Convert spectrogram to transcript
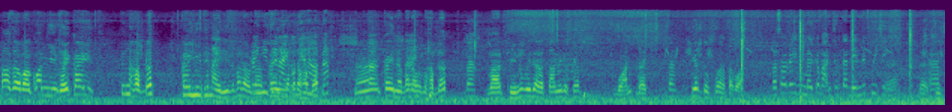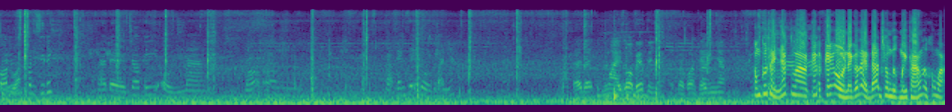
bao giờ bà con nhìn thấy cây tức là hợp đất cây như thế này thì bắt đầu Cây thế này bắt đầu hợp đất, đất. Đấy, Vâng. cây là bắt đầu hợp đất Vâng. và thì lúc bây giờ ta mới được phép bón đây Vâng. tiếp tục vào ta bón Và sau đây thì mời các bạn chúng ta đến với quy trình Đấy, à, bón phân Silic à, để cho cái ổi mà nó um, bạn đem rễ rồi các bạn nhé. đấy đấy ngoài do bếp đây nhá bà con thấy nhá Ông có thể nhắc là cái cây ổi này có thể đã trồng được mấy tháng rồi không ạ?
